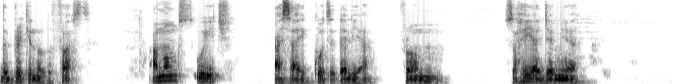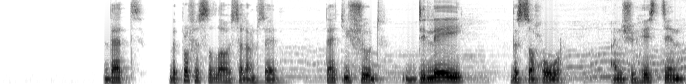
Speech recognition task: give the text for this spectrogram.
the breaking of the fast, amongst which, as I quoted earlier from Sahih Jamia, that the Prophet ﷺ said that you should delay the sahur and you should hasten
